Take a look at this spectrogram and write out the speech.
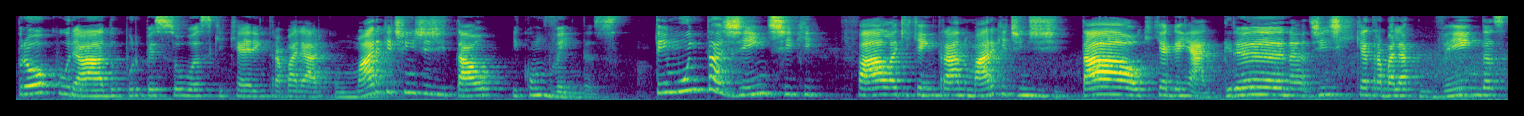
procurado por pessoas que querem trabalhar com marketing digital e com vendas. Tem muita gente que fala que quer entrar no marketing digital, que quer ganhar grana, gente que quer trabalhar com vendas,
